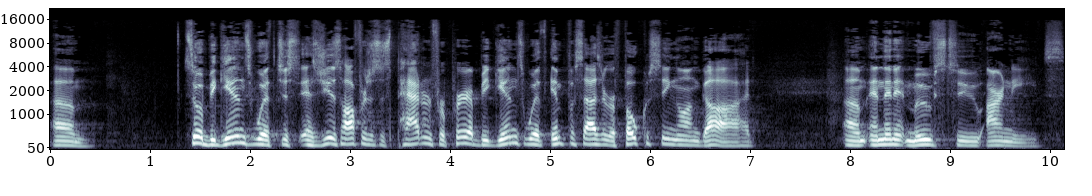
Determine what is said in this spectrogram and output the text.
Um, so it begins with just as Jesus offers us this pattern for prayer, it begins with emphasizing or focusing on God, um, and then it moves to our needs.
